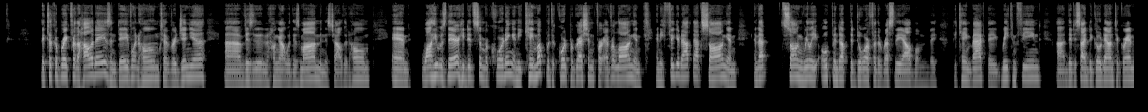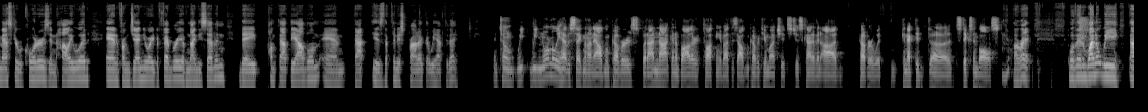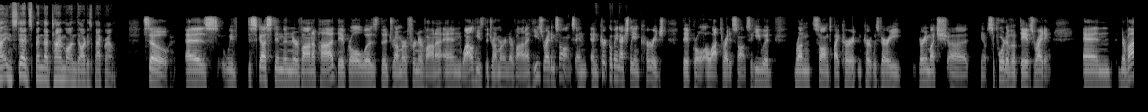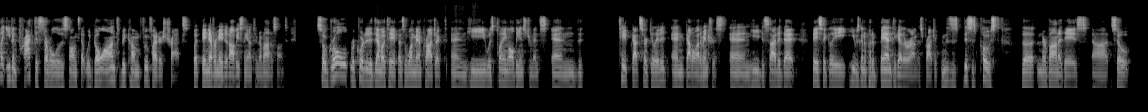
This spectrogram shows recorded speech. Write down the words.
They took a break for the holidays, and Dave went home to Virginia, uh, visited and hung out with his mom in his childhood home. And while he was there, he did some recording and he came up with the chord progression for Everlong and and he figured out that song and and that song really opened up the door for the rest of the album. They they came back, they reconvened, uh, they decided to go down to Grandmaster Recorders in Hollywood, and from January to February of '97, they pumped out the album, and that is the finished product that we have today. And Tone, we, we normally have a segment on album covers, but I'm not going to bother talking about this album cover too much. It's just kind of an odd cover with connected uh, sticks and balls. All right. Well, then why don't we uh, instead spend that time on the artist background? So, as we've discussed in the Nirvana pod, Dave Grohl was the drummer for Nirvana, and while he's the drummer in Nirvana, he's writing songs. And and Kurt Cobain actually encouraged Dave Grohl a lot to write a song. So he would run songs by Kurt, and Kurt was very very much uh, you know supportive of Dave's writing. And Nirvana even practiced several of the songs that would go on to become Foo Fighters tracks, but they never made it obviously onto Nirvana songs. So Grohl recorded a demo tape as a one man project, and he was playing all the instruments, and the tape got circulated and got a lot of interest. And he decided that basically he was going to put a band together around this project. And this is this is post the Nirvana days, uh, so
